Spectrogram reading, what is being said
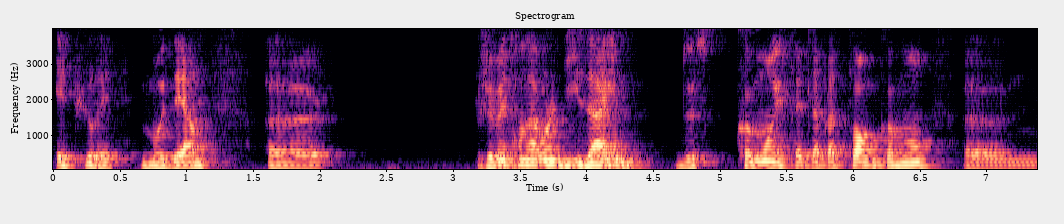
épuré, moderne. je vais mettre en avant le design de comment est faite la plateforme, comment, euh,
